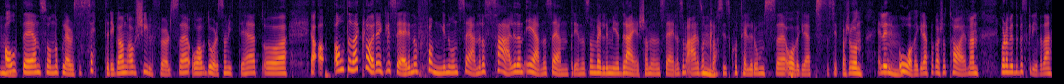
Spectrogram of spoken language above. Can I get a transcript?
mm. Alt det en sånn opplevelse setter i gang av skyldfølelse og av dårlig samvittighet. og ja, Alt det der klarer egentlig serien å fange noen scener, og særlig den ene scenen Trine, som veldig mye dreier seg om i den serien, som er en sånn mm. klassisk hotellroms uh, overgrepssituasjon. Eller mm. overgrep er kanskje å ta i, men hvordan vil du beskrive det?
